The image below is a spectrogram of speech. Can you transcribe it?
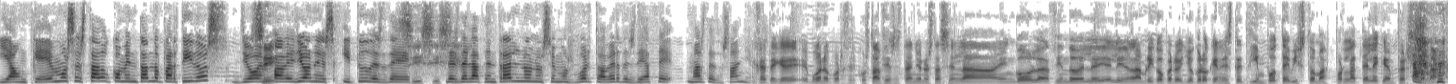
y aunque hemos estado comentando partidos, yo en pabellones y tú desde, desde la central no nos hemos vuelto a ver desde hace más de dos años. Fíjate que, bueno, por circunstancias, este año no estás en, la, en gol haciendo el, inalámbrico, pero yo creo que en este tiempo te he visto más por la tele que en persona.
